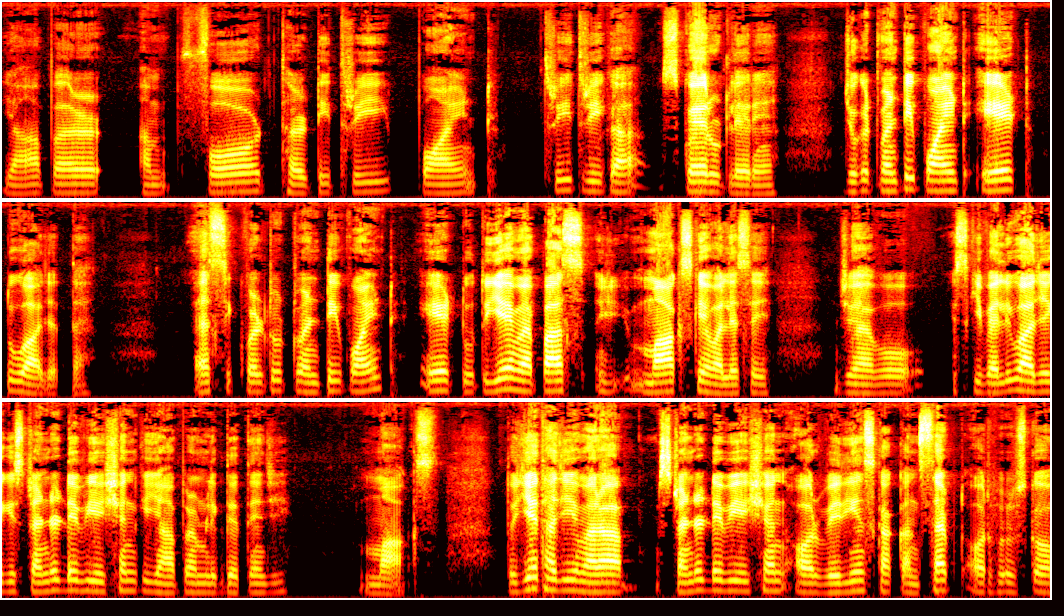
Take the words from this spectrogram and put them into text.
यहाँ पर हम four thirty three point three three का स्क्वायर रूट ले रहे हैं, जो कि ट्वेंटी पॉइंट एट टू आ जाता है। S equal to twenty point eight two तो ये हमारे पास मार्क्स के हवाले से जो है वो इसकी वैल्यू आ जाएगी। स्टैंडर्ड डेविएशन की यहाँ पर हम लिख देते हैं जी मार्क्स तो ये था जी हमारा स्टैंडर्ड डेविएशन और वेरिएंस का कंसेप्ट और फिर उसको,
